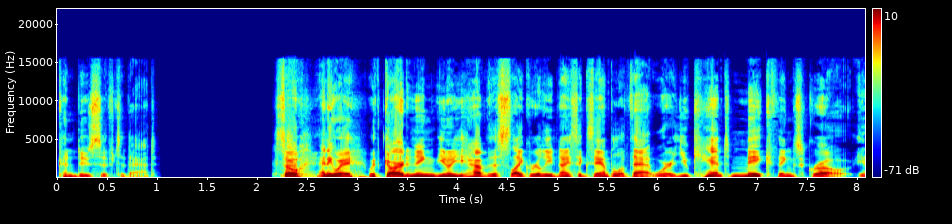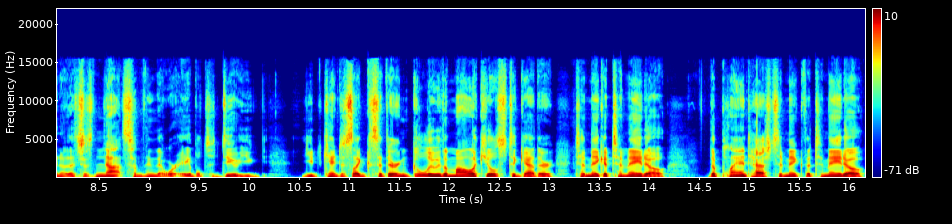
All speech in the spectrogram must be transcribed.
conducive to that. So anyway, with gardening, you know, you have this like really nice example of that where you can't make things grow. You know, that's just not something that we're able to do. You you can't just like sit there and glue the molecules together to make a tomato the plant has to make the tomato.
